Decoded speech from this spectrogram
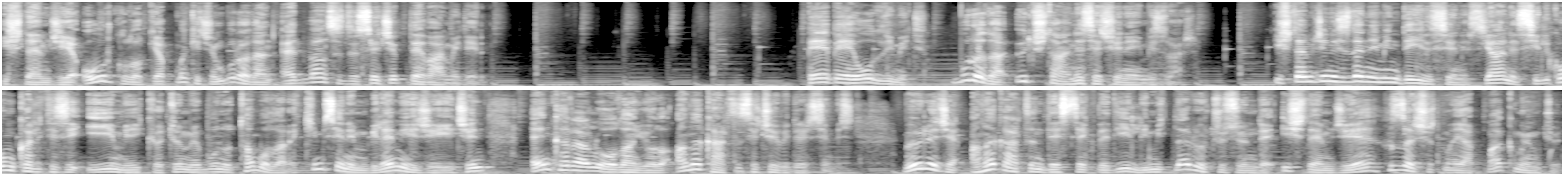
İşlemciye overclock yapmak için buradan Advanced'ı seçip devam edelim. PBO Limit. Burada 3 tane seçeneğimiz var. İşlemcinizden emin değilseniz yani silikon kalitesi iyi mi kötü mü bunu tam olarak kimsenin bilemeyeceği için en kararlı olan yolu anakartı seçebilirsiniz. Böylece anakartın desteklediği limitler ölçüsünde işlemciye hız aşırtma yapmak mümkün.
